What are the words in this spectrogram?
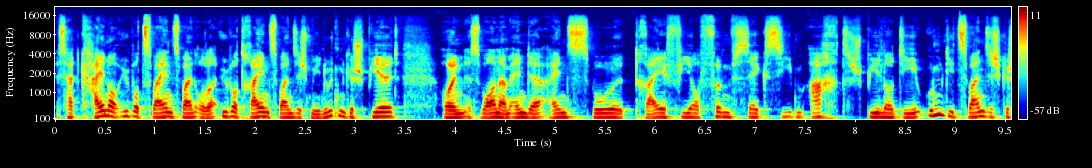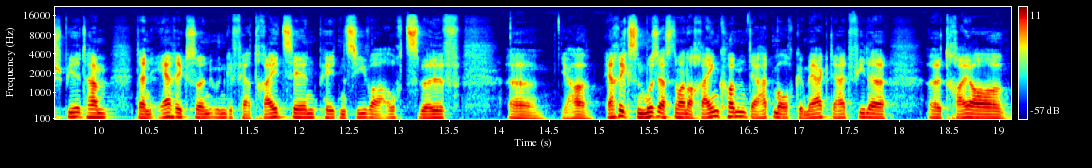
es hat keiner über 22 oder über 23 Minuten gespielt und es waren am Ende 1, 2, 3, 4, 5, 6, 7, 8 Spieler, die um die 20 gespielt haben. Dann Eriksson ungefähr 13, Peyton Siva auch 12. Äh, ja, Eriksson muss erst mal noch reinkommen, der hat man auch gemerkt, der hat viele äh, Dreier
